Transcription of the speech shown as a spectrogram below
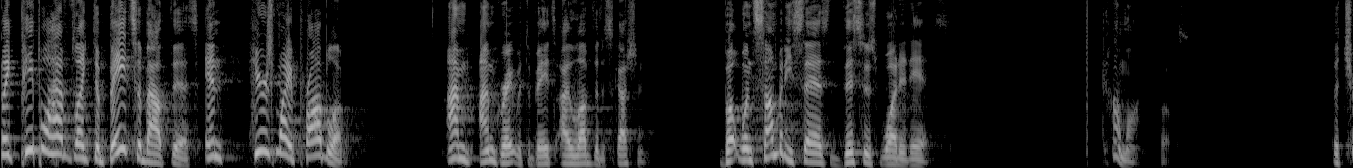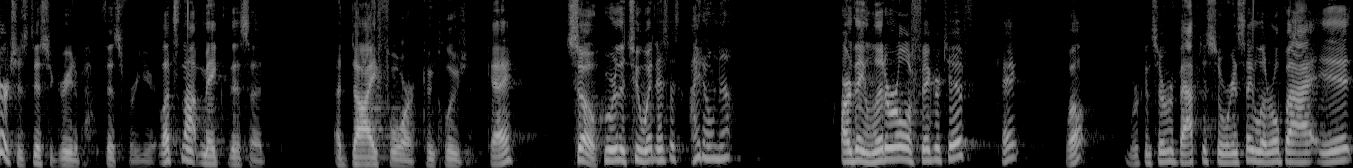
like people have like debates about this, and here's my problem. I'm I'm great with debates. I love the discussion, but when somebody says this is what it is, come on, folks. The church has disagreed about this for years. Let's not make this a, a die for conclusion, okay? So, who are the two witnesses? I don't know. Are they literal or figurative? Okay, well, we're conservative Baptists, so we're going to say literal, but it,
